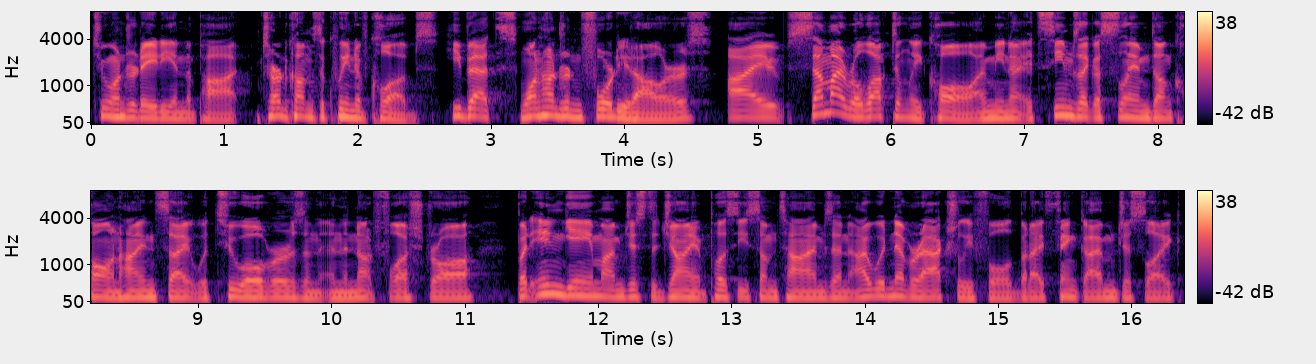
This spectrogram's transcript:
280 in the pot. Turn comes the queen of clubs. He bets $140. I semi-reluctantly call. I mean, it seems like a slam dunk call in hindsight with two overs and, and the nut flush draw. But in game, I'm just a giant pussy sometimes, and I would never actually fold. But I think I'm just like,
